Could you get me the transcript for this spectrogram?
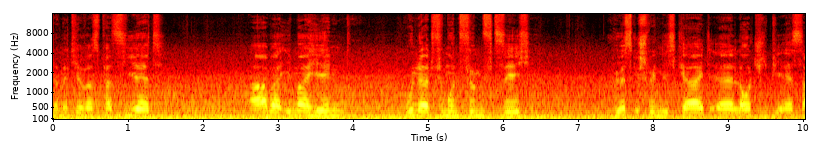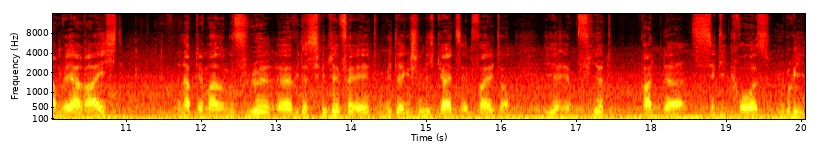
damit hier was passiert. Aber immerhin 155 Höchstgeschwindigkeit äh, laut GPS haben wir erreicht. Dann habt ihr mal so ein Gefühl, äh, wie das sich hier verhält mit der Geschwindigkeitsentfaltung hier im Fiat Panda Citycross Hybrid.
